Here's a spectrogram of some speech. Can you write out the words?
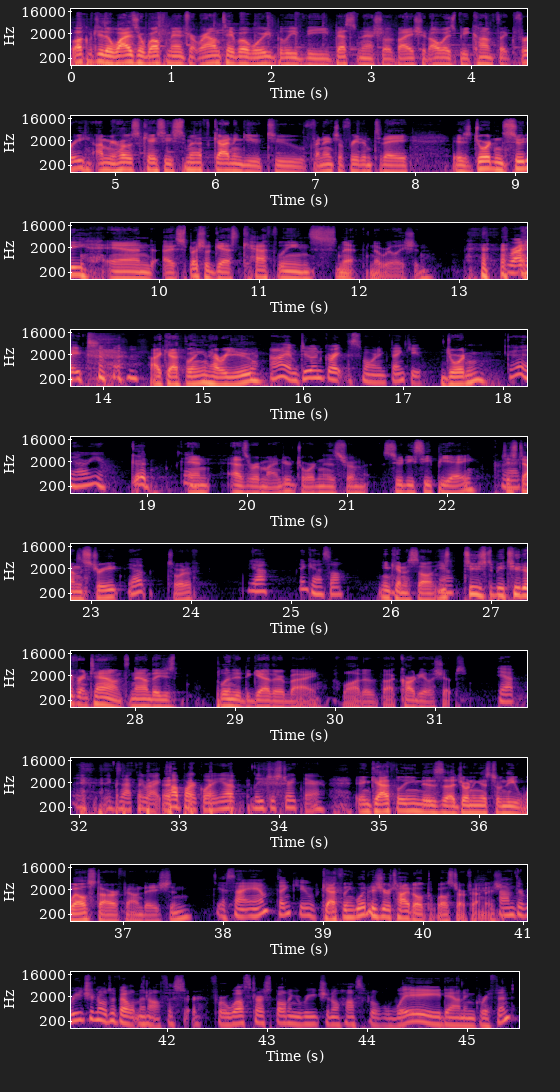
Welcome to the Wiser Wealth Management Roundtable, where we believe the best financial advice should always be conflict free. I'm your host, Casey Smith, guiding you to financial freedom today is Jordan Sudi and a special guest, Kathleen Smith. No relation. right. Hi, Kathleen. How are you? I am doing great this morning. Thank you. Jordan? Good. How are you? Good. Good. And as a reminder, Jordan is from Sudi CPA, Correct. just down the street. Yep. Sort of. Yeah, in Kennesaw. In Kennesaw. Yeah. Used, used to be two different towns. Now they just blended together by a lot of uh, car dealerships. Yep, exactly right. Cobb Parkway. Yep, lead you straight there. And Kathleen is uh, joining us from the Wellstar Foundation. Yes, I am. Thank you. Kathleen, what is your title at the Wellstar Foundation? I'm the Regional Development Officer for Wellstar Spalding Regional Hospital way down in Griffin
